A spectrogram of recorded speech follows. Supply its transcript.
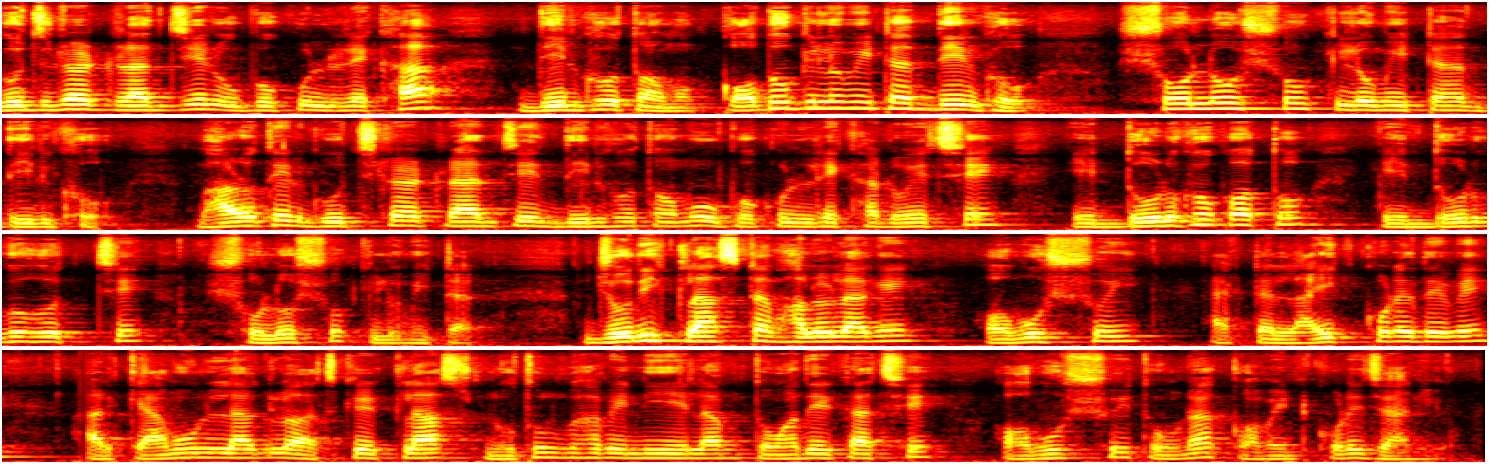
গুজরাট রাজ্যের উপকূল রেখা দীর্ঘতম। কত কিলোমিটার দীর্ঘ? ষোলোশো কিলোমিটার দীর্ঘ। ভারতের গুজরাট রাজ্যের দীর্ঘতম উপকূল রেখা রয়েছে। এর দৈর্ঘ্য কত? এর দৈর্ঘ্য হচ্ছে ষোলোশো কিলোমিটার। যদি ক্লাসটা ভালো লাগে, অবশ্যই একটা লাইক করে দেবে। আর কেমন লাগল আজকের ক্লাস নতুনভাবে নিয়ে এলাম তোমাদের কাছে। অবশ্যই তোমরা কমেন্ট করে জানিও।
